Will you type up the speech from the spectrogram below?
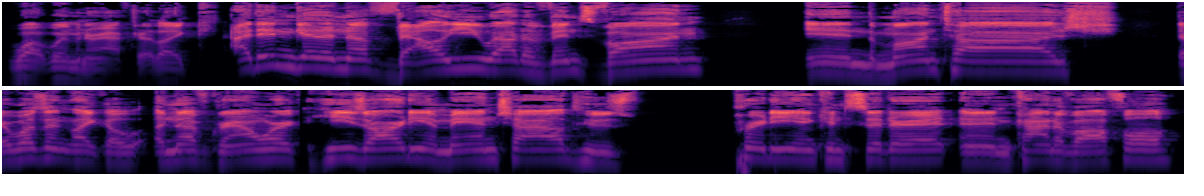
what women are after. Like I didn't get enough value out of Vince Vaughn in the montage. There wasn't like a, enough groundwork. He's already a man child who's pretty inconsiderate and kind of awful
